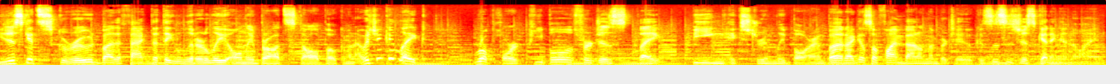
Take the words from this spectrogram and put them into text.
you just get screwed by the fact that they literally only brought stall Pokemon. I wish you could, like, report people for just, like, being extremely boring, but I guess I'll find battle number two, because this is just getting annoying.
